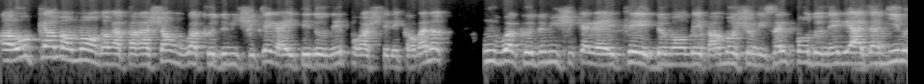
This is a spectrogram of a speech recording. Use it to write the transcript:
à aucun moment dans la paracha, on voit que demi-shekel a été donné pour acheter des korbanot. On voit que demi-shekel a été demandé par Moshe Israël pour donner les Adanim,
